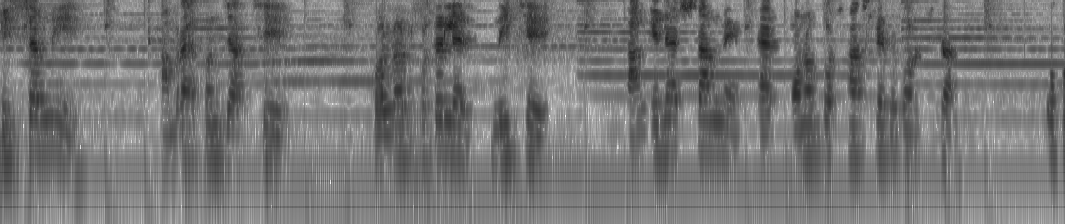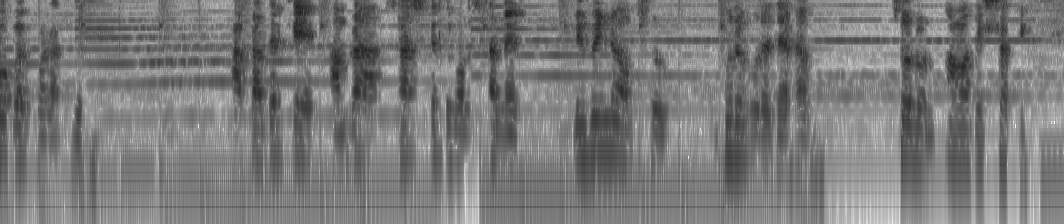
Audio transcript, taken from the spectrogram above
বিশ্রাম নিয়ে আমরা এখন যাচ্ছি কল্যাণ হোটেলের নিচে আঙ্গিনার সামনে এক মনজ্ঞ সাংস্কৃতিক অনুষ্ঠান উপভোগ করার জন্য। আপনাদেরকে আমরা সাংস্কৃতিক অনুষ্ঠানের বিভিন্ন অংশ ঘুরে ঘুরে দেখাবো। চলুন আমাদের সাথে।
